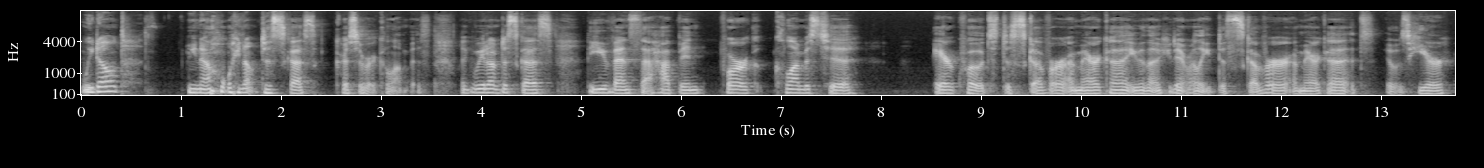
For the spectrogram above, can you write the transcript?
we don't, you know, we don't discuss Christopher Columbus. Like we don't discuss the events that happened for Columbus to air quotes discover America, even though he didn't really discover America. It's, it was here.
